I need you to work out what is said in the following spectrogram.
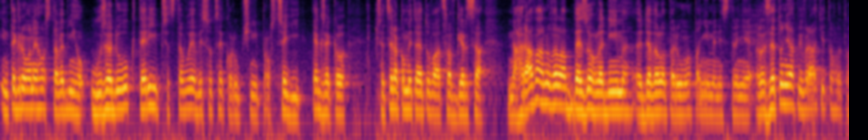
integrovaného stavebního úřadu, který představuje vysoce korupční prostředí, jak řekl předseda komitétu Václav Gersa. Nahrává novela bezohledným developerům, paní ministrině? Lze to nějak vyvrátit tohleto?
